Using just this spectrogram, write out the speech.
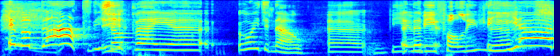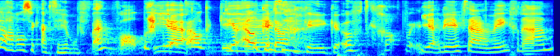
inderdaad. Die Ja. zat bij, eh, hoe heet het nou? Eh, En B&B vol liefde. Ja, daar was ik echt helemaal fan van. Ja, elke keer, die elke dag gekeken. Oh, wat grappig. Ja, die heeft daar aan meegedaan.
